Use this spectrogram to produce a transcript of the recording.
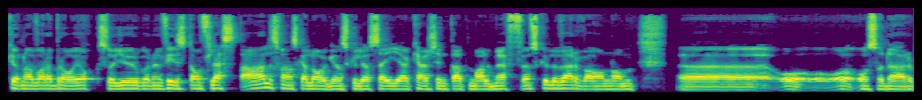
kunna vara bra i också. Djurgården finns de flesta allsvenska lagen skulle jag säga. Kanske inte att Malmö FF skulle värva honom eh, och, och, och sådär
